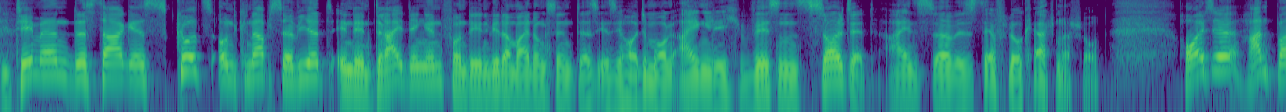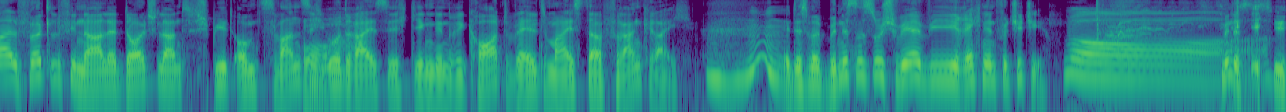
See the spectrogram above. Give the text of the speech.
Die Themen des Tages kurz und knapp serviert in den drei Dingen, von denen wir der Meinung sind, dass ihr sie heute Morgen eigentlich wissen solltet. Ein Service der Flo Kerschner Show. Heute Handball-Viertelfinale. Deutschland spielt um 20.30 Uhr gegen den Rekordweltmeister Frankreich. Das wird mindestens so schwer wie Rechnen für Chichi. Oh. Mindestens.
